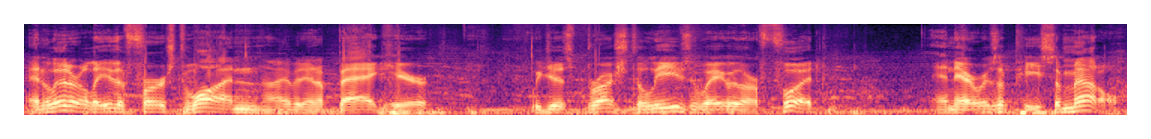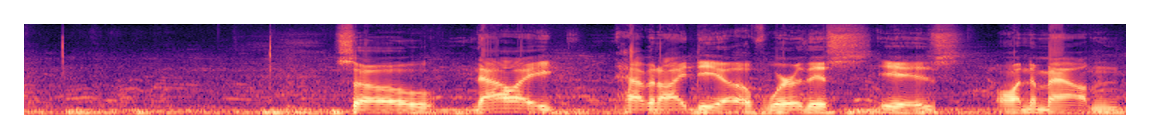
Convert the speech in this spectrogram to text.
And literally the first one, I have it in a bag here, we just brushed the leaves away with our foot and there was a piece of metal. So now I have an idea of where this is on the mountain.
